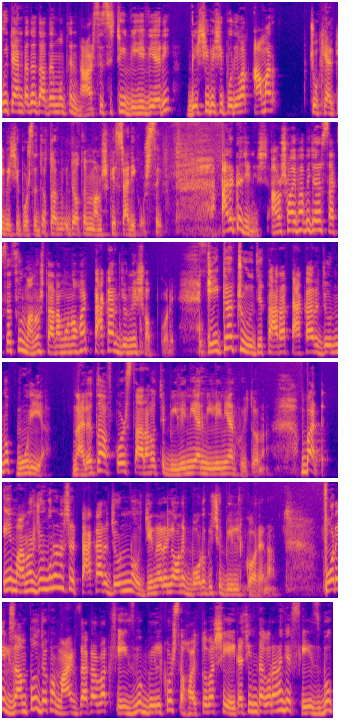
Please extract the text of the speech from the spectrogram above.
ওই টাইমটাতে তাদের মধ্যে নার্সিসিস্টিক বিহেভিয়ারই বেশি বেশি পরিমাণ আমার চোখে আর কি বেশি পড়ছে, যত আমি যত আমি মানুষকে স্টাডি করছি। আরেকটা জিনিস, আমরা সবাই ভাবি যারা সাকসেসফুল মানুষ, তারা মনে হয় টাকার জন্যই সব করে। এইটা ট্রু যে তারা টাকার জন্য মরিয়া। নাহলে তো অফকোর্স তারা হচ্ছে বিলিনিয়ার মিলিনিয়ার হইতো না। বাট এই মানুষজনগুলো না টাকার জন্য জেনারেলি অনেক বড় কিছু বিল্ড করে না। ফর এক্সাম্পল যখন মার্ক জাকারবার্গ ফেসবুক বিল্ড করছে হয়তো বা সে এটা চিন্তা করে না যে ফেসবুক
